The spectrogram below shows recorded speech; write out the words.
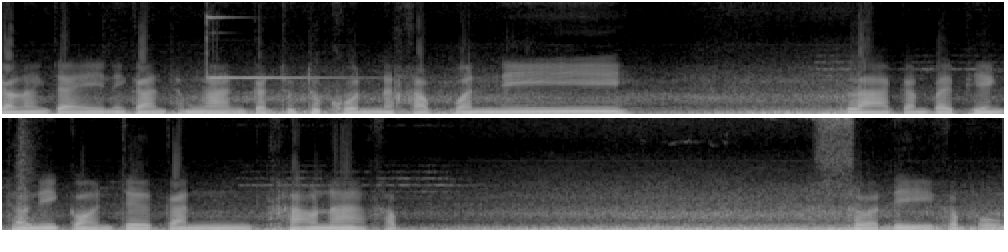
กำลังใจในการทำงานกันทุกๆ คนนะครับ วันนี้ลากันไปเพียงเท่านี้ก่อนเจอกันคราวหน้าครับ สวัสดีครับผม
